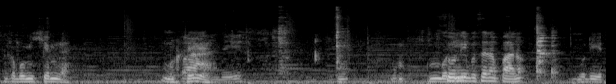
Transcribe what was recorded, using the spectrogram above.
มันก็บ่มีเค็มเลยโอเคป้าดีมันบ่ส่วนนี้ดีบุษน้ำปลาเนาะบ่ดีด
